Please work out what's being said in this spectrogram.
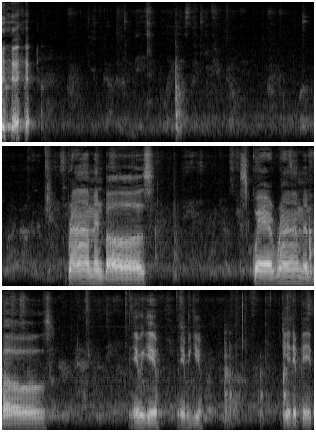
ramen balls. Square ramen balls. Here we go. Here we go. Get it, babe.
